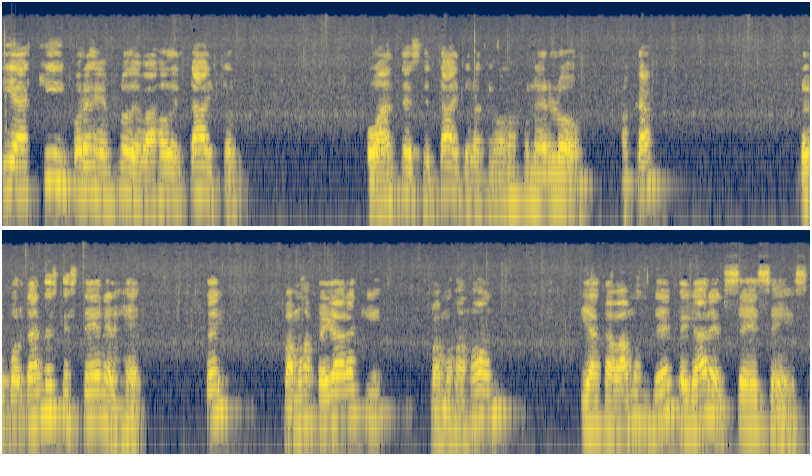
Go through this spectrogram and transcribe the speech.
y aquí, por ejemplo, debajo de title o antes de title, aquí vamos a ponerlo acá. Lo importante es que esté en el head. ¿okay? Vamos a pegar aquí, vamos a home y acabamos de pegar el CSS.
